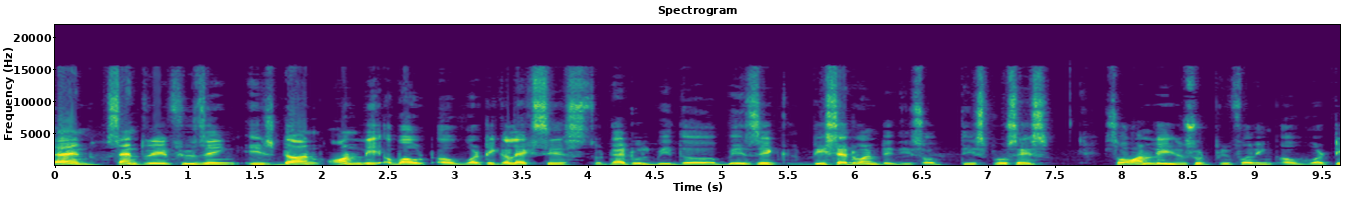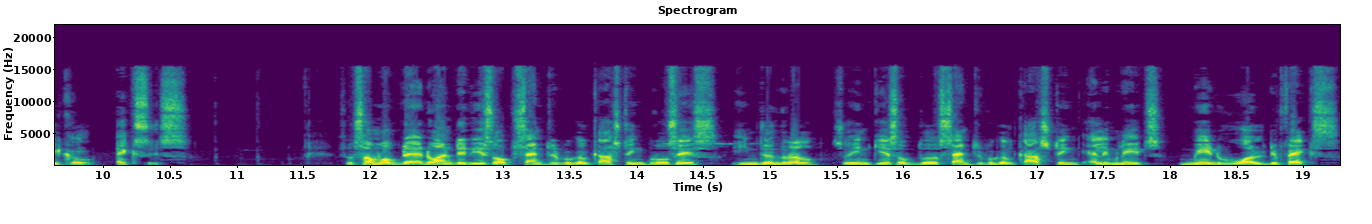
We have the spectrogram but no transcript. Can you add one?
And centrifuging is done only about a vertical axis. So that will be the basic disadvantages of this process. So only you should preferring a vertical axis. So some of the advantages of centrifugal casting process in general. So in case of the centrifugal casting eliminates mid wall defects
